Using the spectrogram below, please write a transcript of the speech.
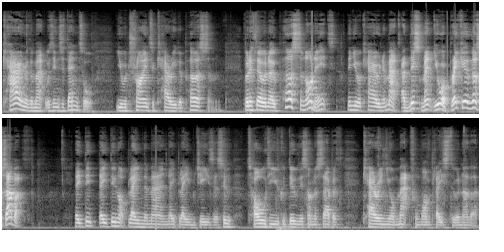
carrying of the mat was incidental. You were trying to carry the person. But if there were no person on it, then you were carrying a mat, and this meant you were breaking the Sabbath. They did. They do not blame the man. They blame Jesus, who told you you could do this on the Sabbath, carrying your mat from one place to another.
